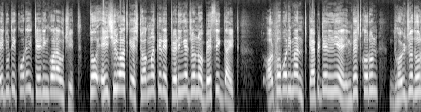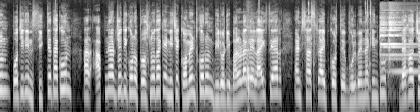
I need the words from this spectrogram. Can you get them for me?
এই দুটি করেই ট্রেডিং করা উচিত। তো এই ছিল আজকে স্টক মার্কেটে ট্রেডিংয়ের জন্য বেসিক গাইড অল্প পরিমাণ ক্যাপিটাল নিয়ে ইনভেস্ট করুন, ধৈর্য ধরুন, প্রতিদিন শিখতে থাকুন, আর আপনার যদি কোনো প্রশ্ন থাকে, নিচে কমেন্ট করুন। ভিডিওটি ভালো লাগলে লাইক শেয়ার অ্যান্ড সাবস্ক্রাইব করতে ভুলবেন না কিন্তু। দেখা হচ্ছে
